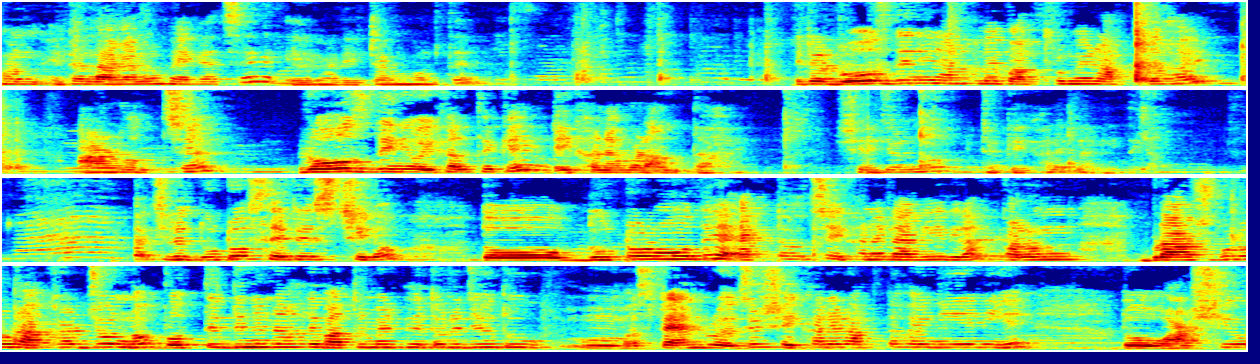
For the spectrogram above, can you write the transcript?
এখন এটা লাগানো হয়ে গেছে, এবার এটার মধ্যে এটা রোজ দিনই হলে বাথরুমে রাখতে হয়, আর হচ্ছে রোজ দিনই ওইখান থেকে এখানে আবার আনতে হয়। সেই জন্য এটাকে এখানে লাগিয়ে দিলাম। অ্যাকচুয়ালি দুটো সেট এসেছিল, তো দুটোর মধ্যে একটা হচ্ছে এখানে লাগিয়ে দিলাম, কারণ ব্রাশগুলো রাখার জন্য প্রত্যেক দিনে না হলে বাথরুমের ভেতরে যেহেতু স্ট্যান্ড রয়েছে, সেখানে রাখতে হয় নিয়ে নিয়ে, তো আসিও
